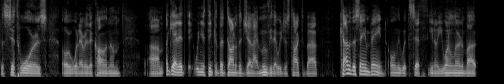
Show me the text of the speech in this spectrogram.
the Sith Wars, or whatever they're calling them. Um, again, it, it, when you think of the Dawn of the Jedi movie that we just talked about, kind of the same vein, only with Sith. You know, you want to learn about,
